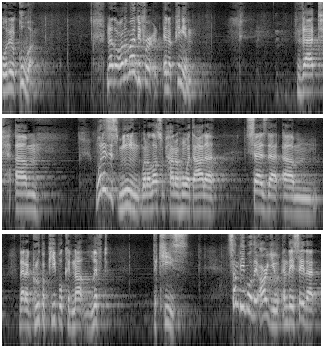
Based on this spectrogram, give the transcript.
أولي القوة Now the ulama differ in opinion that um, what does this mean when Allah subhanahu wa ta'ala says that, um, that a group of people could not lift the keys? Some people they argue and they say that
